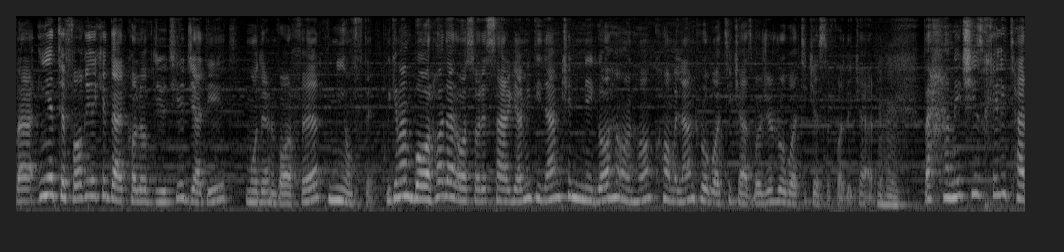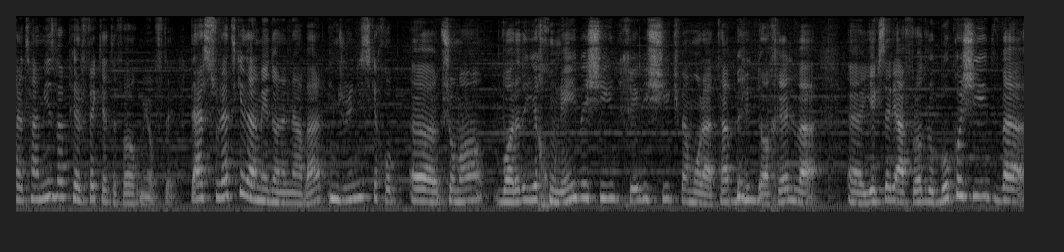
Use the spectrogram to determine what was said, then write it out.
و این اتفاقیه که در کال آف دیوتی جدید مدرن وارفر میفته. میگه من بارها در آثار سرگرمی دیدم که نگاه آنها کاملا رباتیک از واژه رباتیک استفاده کرده. و همه چیز خیلی تر تمیز و پرفکت اتفاق میفته. در صورتی که در میدان نبرد اینجوری نیست که خب شما وارد یه خونه ای بشید خیلی شیک و مرتب برید داخل و یک سری افراد رو بکشید و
